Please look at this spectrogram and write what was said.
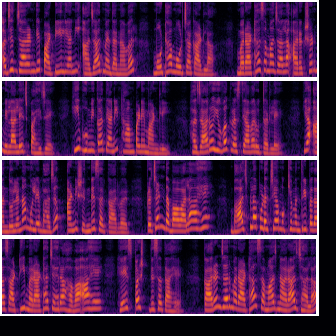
अजित झारणगे पाटील यांनी आझाद मैदानावर मोठा मोर्चा काढला. मराठा समाजाला आरक्षण मिळालेच पाहिजे ही भूमिका त्यांनी ठामपणे मांडली. हजारो युवक रस्त्यावर उतरले. या आंदोलनामुळे भाजप आणि शिंदे सरकारवर प्रचंड दबाव आला आहे. भाजपला पुढच्या मुख्यमंत्रीपदासाठी मराठा चेहरा हवा आहे हे स्पष्ट दिसत आहे. कारण जर मराठा समाज नाराज झाला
